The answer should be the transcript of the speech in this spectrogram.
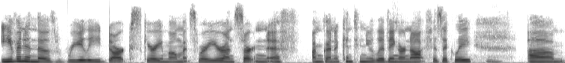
even in those really dark, scary moments where you're uncertain if I'm going to continue living or not physically, mm. um,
